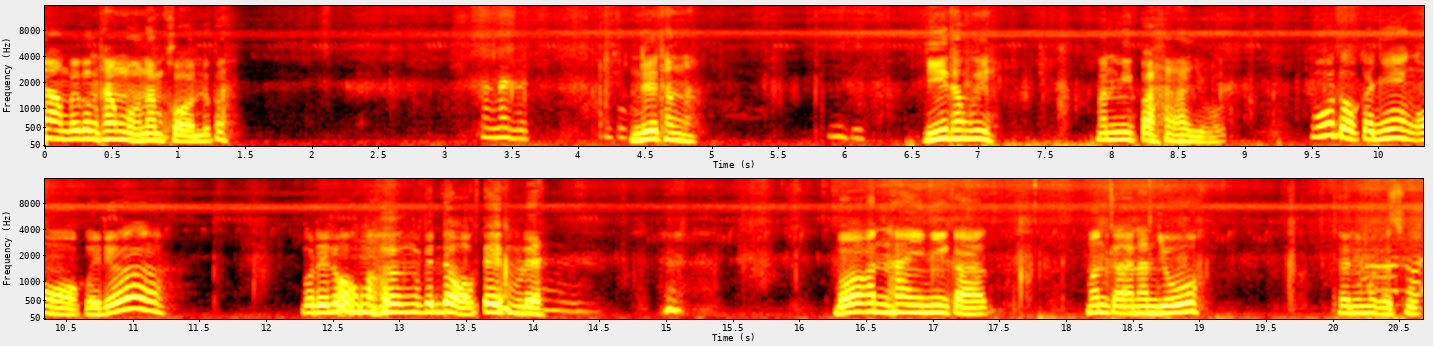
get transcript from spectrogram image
ย่างไปเบิ่งทางหมองน้ำขอนหรือปะข้างในก็เด้ทางน่ะนี่ดินี่ทางพี่มันมีปลาอยู่บ่โอ้ดอกกระแยงออกเลยเด้อบ่ได้ลงมาเฮิงเป็นดอกเต็มเลย เออบ่อันให้นี่ก็ มันก็อันนั้นอยู่เท่านี้มันก็สุก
